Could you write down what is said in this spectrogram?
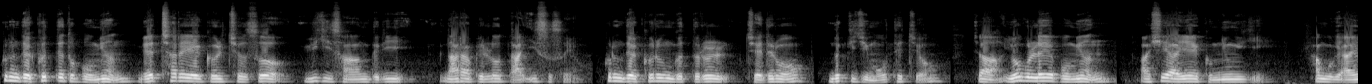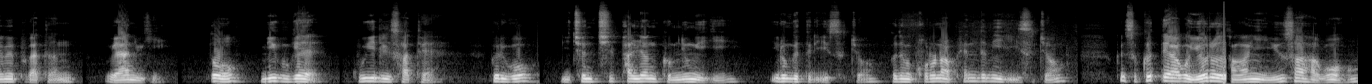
그런데 그때도 보면 몇 차례에 걸쳐서 위기 상황들이 나라별로 다 있었어요. 그런데 그런 것들을 제대로 느끼지 못했죠. 자, 요 근래에 보면 아시아의 금융위기, 한국의 IMF 같은 외환위기, 또 미국의 9.11 사태, 그리고 2007, 8년 금융위기, 이런 것들이 있었죠. 그 다음에 코로나 팬데믹이 있었죠. 그래서 그때하고 여러 상황이 유사하고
